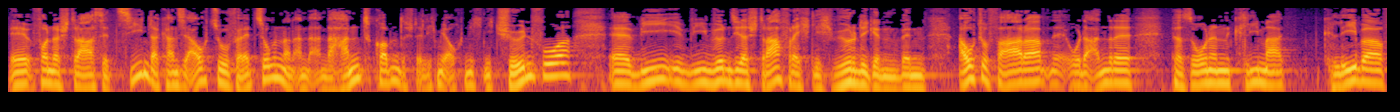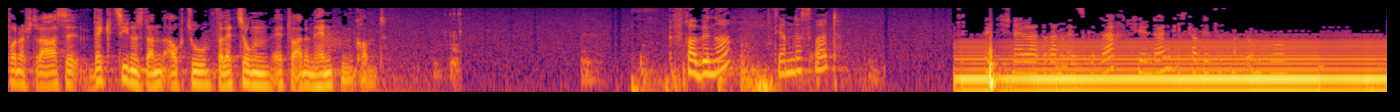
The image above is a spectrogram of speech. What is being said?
äh, von der Straße ziehen? Da kann es ja auch zu Verletzungen an, an der Hand kommen. Das stelle ich mir auch nicht, nicht schön vor. Wie, wie würden Sie das strafrechtlich würdigen, wenn Autofahrer oder andere Personen Klimakleber von der Straße wegziehen und es dann auch zu Verletzungen etwa an den Händen kommt. Frau Bünger, Sie haben das Wort. Bin ich schneller dran als gedacht. Vielen Dank. Ich glaube, jetzt ist noch irgendwo.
